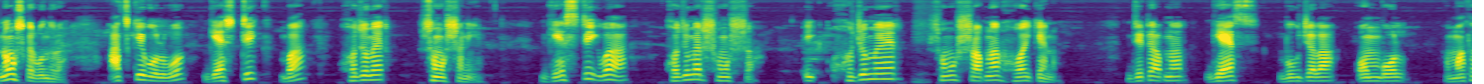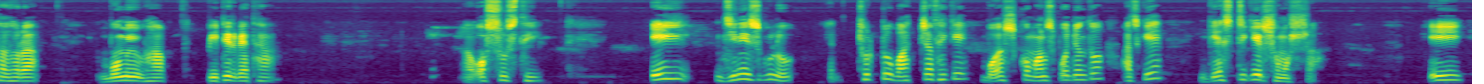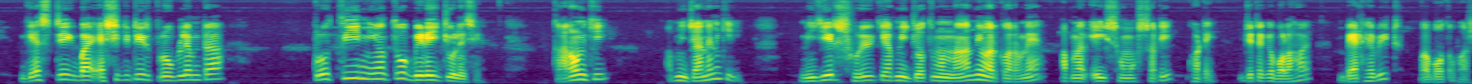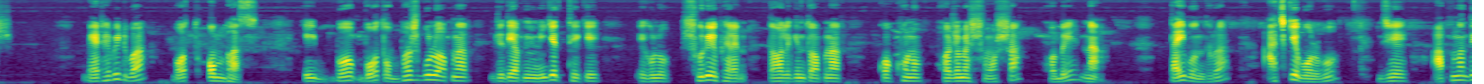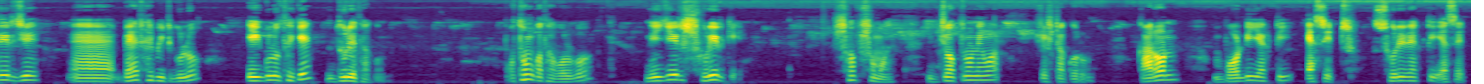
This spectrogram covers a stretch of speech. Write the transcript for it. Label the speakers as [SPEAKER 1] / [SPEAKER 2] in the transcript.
[SPEAKER 1] নমস্কার বন্ধুরা। আজকে বলব গ্যাস্ট্রিক বা হজমের সমস্যা নিয়ে। গ্যাস্ট্রিক বা হজমের সমস্যা, এই হজমের সমস্যা আপনার হয় কেন? যেটা আপনার গ্যাস, বুক জ্বালা অম্বল মাথা ধরা, বমি ভাব, পেটের ব্যথা, অস্বস্তি, এই জিনিসগুলো ছোট্ট বাচ্চা থেকে বয়স্ক মানুষ পর্যন্ত আজকে গ্যাস্ট্রিকের সমস্যা। এই গ্যাস্ট্রিক বা অ্যাসিডিটির প্রবলেমটা প্রতিনিয়ত বেড়েই চলেছে। কারণ কি? আপনি জানেন কি? নিজের শরীরকে আপনি যত্ন না নেওয়ার কারণে আপনার এই সমস্যাটি ঘটে, যেটাকে বলা হয় ব্যাড হ্যাবিট বা বদ অভ্যাস। ব্যাড হ্যাবিট বা বদ অভ্যাস। এই ব- বদ অভ্যাসগুলো আপনার যদি আপনি নিজের থেকে এগুলো সরিয়ে ফেলেন, তাহলে কিন্তু আপনার কখনো হজমের সমস্যা হবে না। তাই বন্ধুরা, আজকে বলব যে আপনাদের যে ব্যাড হ্যাবিটগুলো এইগুলো থেকে দূরে থাকুন। প্রথম কথা বলব, নিজের শরীরকে সব সময় যত্ন নেওয়ার চেষ্টা করুন। কারণ বডি একটি অ্যাসিড শরীর একটি অ্যাসিড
